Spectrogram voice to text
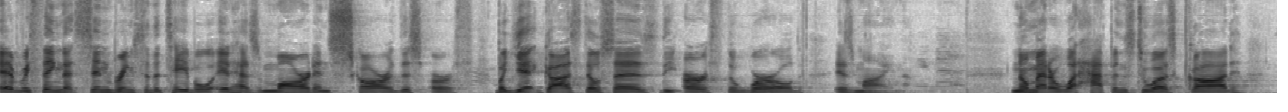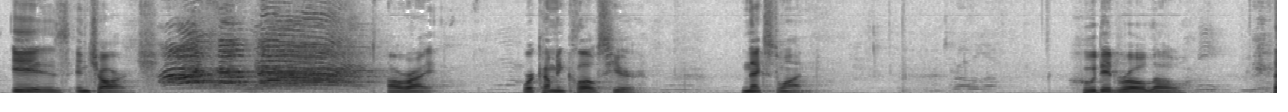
everything that sin brings to the table, it has marred and scarred this earth. But yet, God still says, the earth, the world, is mine. Amen. No matter what happens to us, God is in charge. Awesome God! All right. We're coming close here. Next one. Who did Rolo?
